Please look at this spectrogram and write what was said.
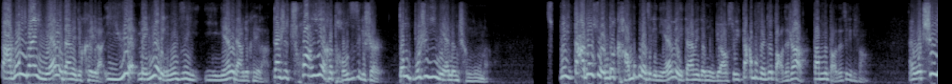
打工一般以年为单位就可以了，以月每个月领工资以以年为单位就可以了。但是创业和投资这个事儿都不是一年能成功的，所以大多数人都扛不过这个年为单位的目标，所以大部分人都倒在这儿了，大部分倒在这个地方。哎，我持有一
